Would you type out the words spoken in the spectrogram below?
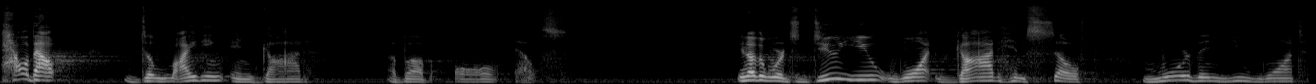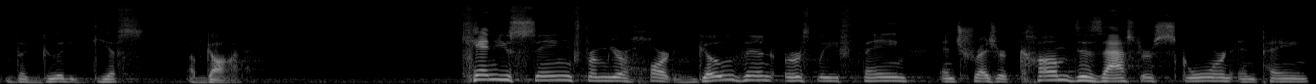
How about delighting in God above all else? In other words, do you want God Himself more than you want the good gifts of God? Can you sing from your heart, Go then, earthly fame and treasure, come disaster, scorn, and pain?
